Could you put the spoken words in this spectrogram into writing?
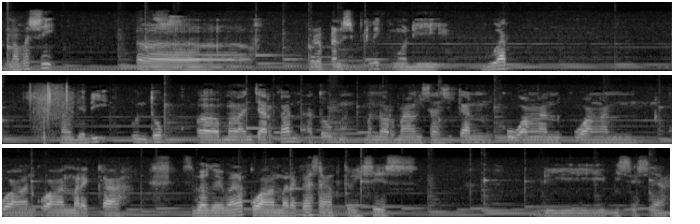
Kenapa sih uh, European Super League mau dibuat? Nah jadi untuk uh, melancarkan atau menormalisasikan keuangan keuangan keuangan keuangan mereka sebagaimana keuangan mereka sangat krisis di bisnisnya.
